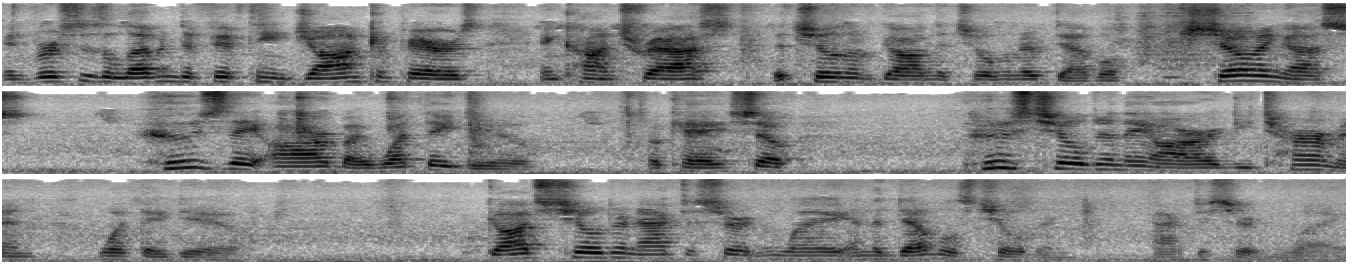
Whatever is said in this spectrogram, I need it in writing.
In verses 11 to 15, John compares and contrasts the children of God and the children of devil, showing us whose they are by what they do. Okay, so whose children they are determine what they do. God's children act a certain way, and the devil's children act a certain way.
